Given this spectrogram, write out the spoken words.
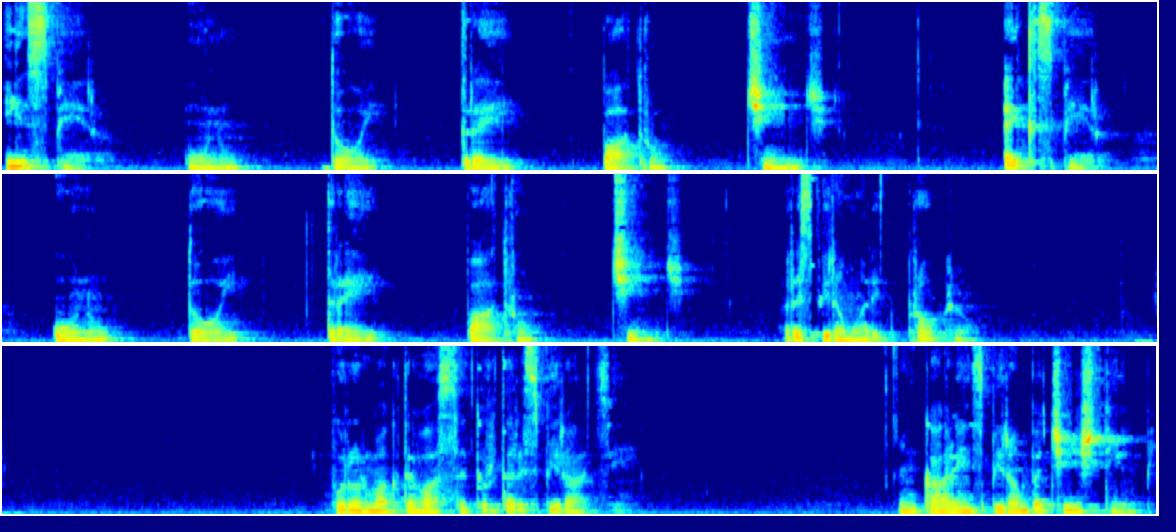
Inspir. 1, 2, 3, 4, 5. Expir. 1, 2, 3, 4, 5. Respirăm în ritm propriu. Vor urma câteva seturi de respirații în care inspirăm pe 5 timpi,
